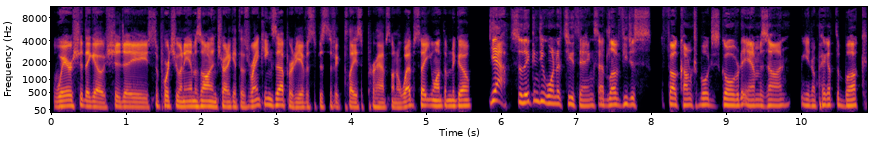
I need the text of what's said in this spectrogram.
Where should they go? Should they support you on Amazon and try to get those rankings up, or do you have a specific place, perhaps on a website, you want them to go? Yeah, so they can do one of two things. I'd love if you just felt comfortable, just go over to Amazon, you know, pick up the book.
